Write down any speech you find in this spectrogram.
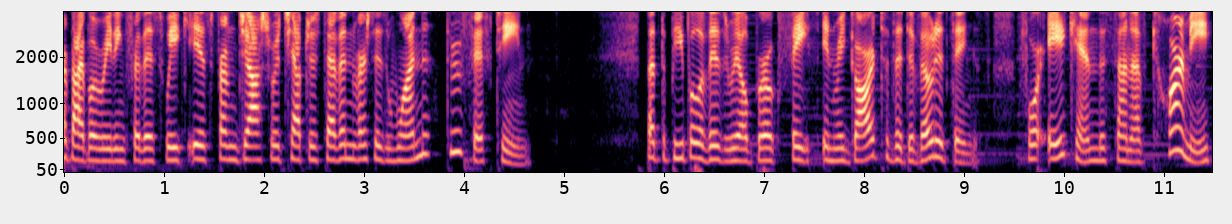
Our Bible reading for this week is from Joshua chapter 7, verses 1 through 15. But the people of Israel broke faith in regard to the devoted things. For Achan, the son of Carmi,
